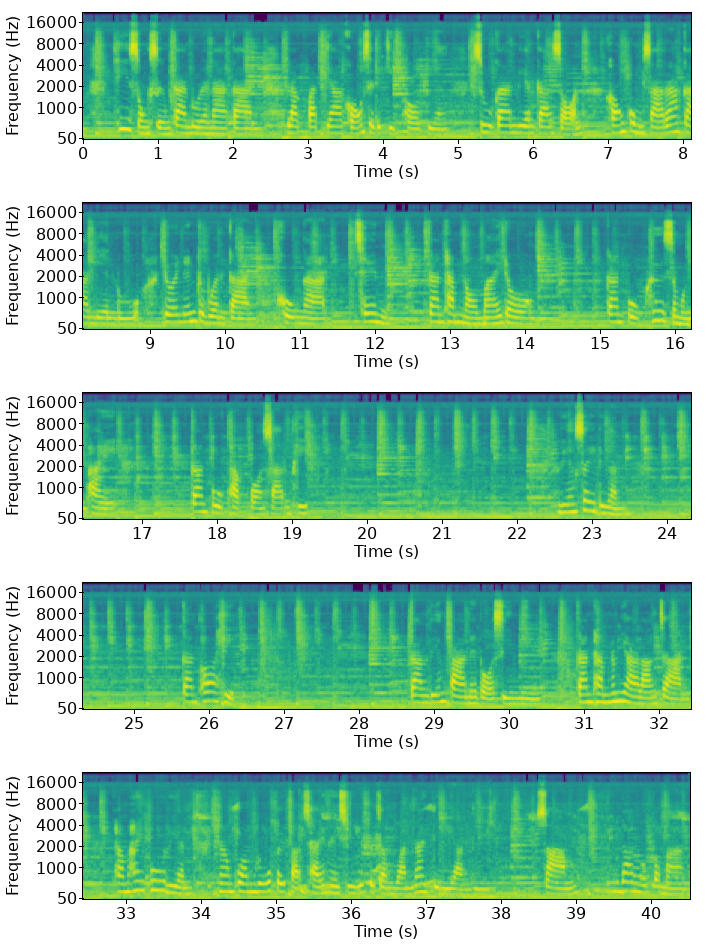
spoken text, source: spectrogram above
ที่ส่งเสริมการบูรณาการ หลักปรัชญาของเศรษฐกิจพอเพียง สู่การเรียนการสอนของกลุ่มสาระการเรียนรู้ โดยเน้นกระบวนการ โครงงาน เช่น การทำหน่อไม้ดอง การปลูกพืชสมุนไพรการปลูกผักปลอดสารพิษ เลี้ยงไส้เดือน การพาะเห็ด การเลี้ยงปลาในบ่อซีเมิงการทำน้ำยาล้างจานทำให้ผู้เรียนนำความรู้ไปปรับใช้ในชีวิตประจำวันได้เป็นอย่างดี 3. ด้านงบประมาณ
